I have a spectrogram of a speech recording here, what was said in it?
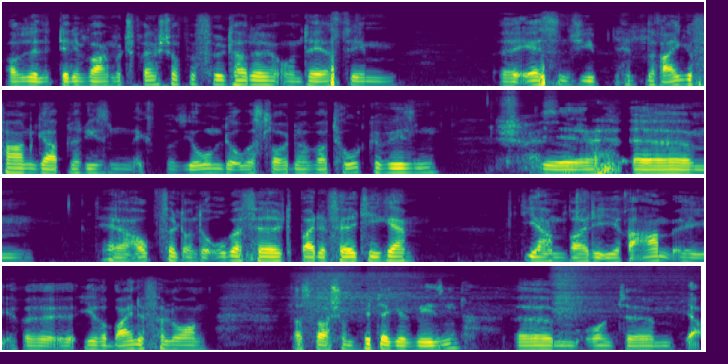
also der, der, den Wagen mit Sprengstoff befüllt hatte und der ist dem ersten Jeep hinten reingefahren, gab eine riesen Explosion, der Oberstleutnant war tot gewesen. Scheiße. Der, ähm, der Hauptfeld und der Oberfeld, beide Feldjäger, die haben beide ihre, Arme, äh, ihre, ihre Beine verloren. Das war schon bitter gewesen. Ähm, und ähm, ja,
